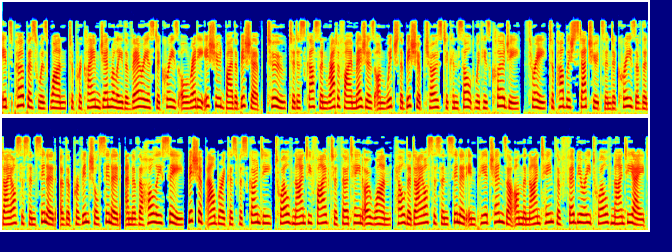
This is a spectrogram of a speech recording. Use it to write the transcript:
Its purpose was 1 to proclaim generally the various decrees already issued by the bishop, 2 to discuss and ratify measures on which the bishop chose to consult with his clergy, 3 to publish statutes and decrees of the diocesan synod, of the provincial synod, and of the Holy See. Bishop Albericus Visconti (1295–1301) held a diocesan synod in Piacenza on the 19th of February 1298.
